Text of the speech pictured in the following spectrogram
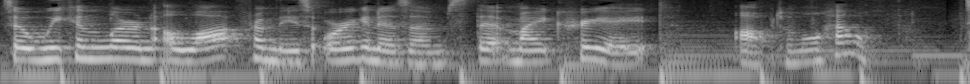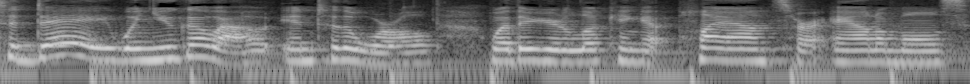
So we can learn a lot from these organisms that might create optimal health. Today, when you go out into the world, whether you're looking at plants or animals,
